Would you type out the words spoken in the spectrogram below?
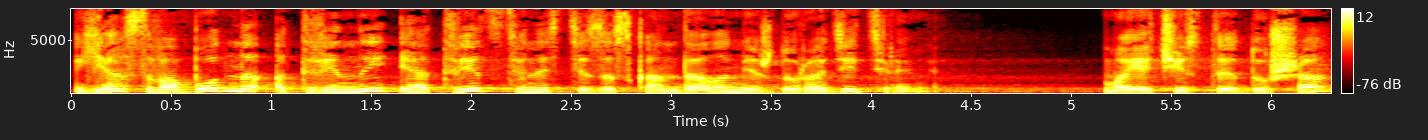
Я свободна от вины и ответственности за скандалы между родителями. Моя чистая душа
